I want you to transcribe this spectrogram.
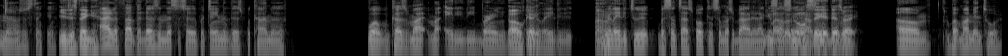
No, I was just thinking. You're just thinking. I had a thought that doesn't necessarily pertain to this, but kind of, well, because my my ADD brain Oh, okay. related Uh-huh. related to it. But since I've spoken so much about it, I You guess I'll well say go and say it. That's right. Um, but my mentor,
